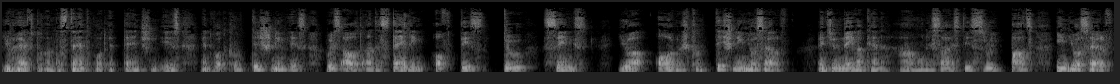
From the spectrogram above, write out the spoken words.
you have to understand what attention is and what conditioning is. Without understanding of these two things, you are always conditioning yourself. And you never can harmonize these three parts in yourself.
